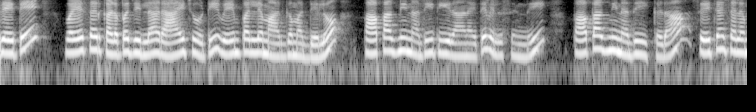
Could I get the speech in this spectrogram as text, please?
ఇదైతే వైఎస్ఆర్ కడప జిల్లా రాయచోటి వేంపల్లె మార్గ మధ్యలో పాపాగ్ని నదీ తీరానైతే వెలిసింది. పాపాగ్ని నది ఇక్కడ శేషాచలం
